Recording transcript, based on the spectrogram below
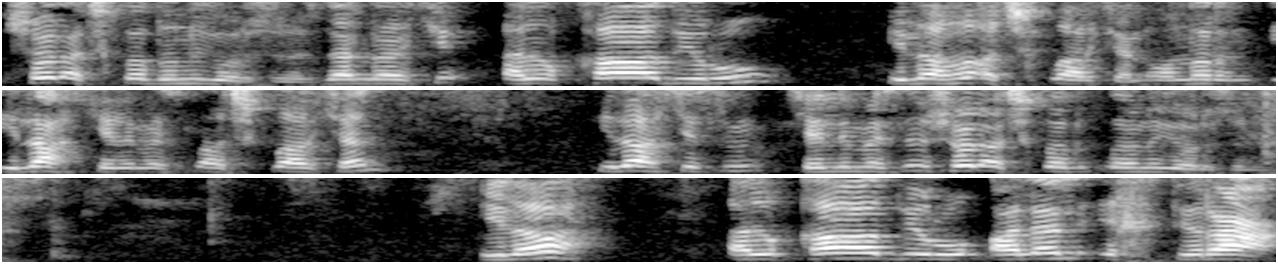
şöyle açıkladığını görürsünüz. Derler ki el-kadiru ilahı açıklarken, onların ilah kelimesini açıklarken ilah kelimesini şöyle açıkladıklarını görürsünüz. İlah el-kadiru alel-ihtira'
